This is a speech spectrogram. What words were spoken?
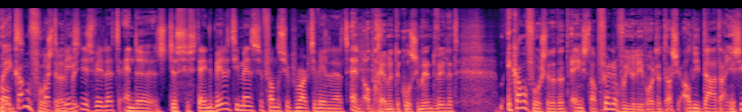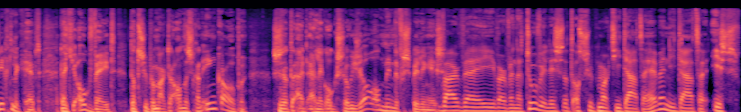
want, ik kan me voorstellen. de business wil het en de, de sustainability mensen van de supermarkten willen het. En op een gegeven moment de consument wil het. Ik kan me voorstellen dat het één stap verder voor jullie wordt. Dat als je al die data inzichtelijk hebt, dat je ook weet dat supermarkten anders gaan inkopen. Zodat er uiteindelijk ook sowieso al minder verspilling is. Waar, wij, waar we naartoe willen is dat als supermarkt die data hebben, en die data is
